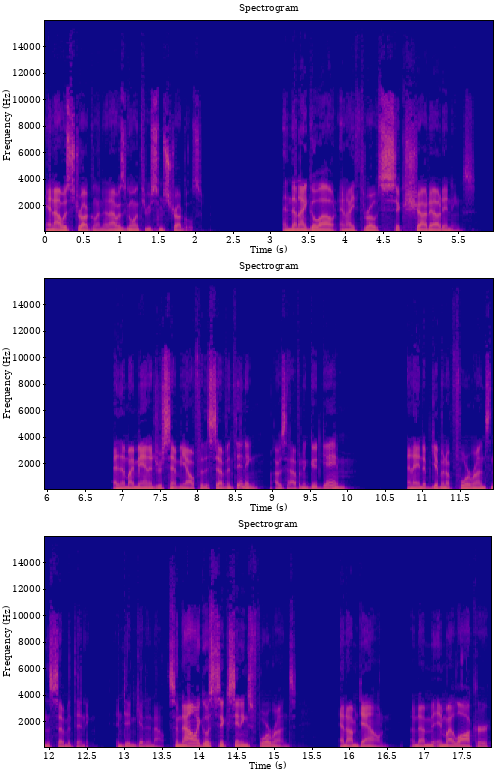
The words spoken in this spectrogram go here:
And I was struggling, and I was going through some struggles. And then I go out and I throw six shutout innings. And then my manager sent me out for the seventh inning. I was having a good game. And I end up giving up four runs in the seventh inning and didn't get an out. So now I go six innings, four runs, and I'm down. And I'm in my locker,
